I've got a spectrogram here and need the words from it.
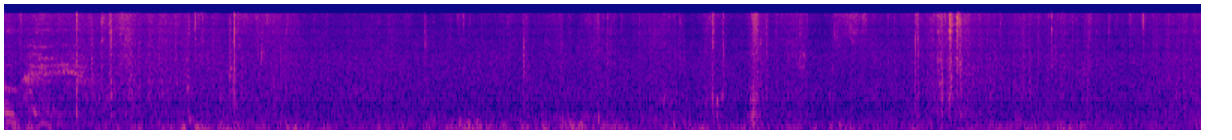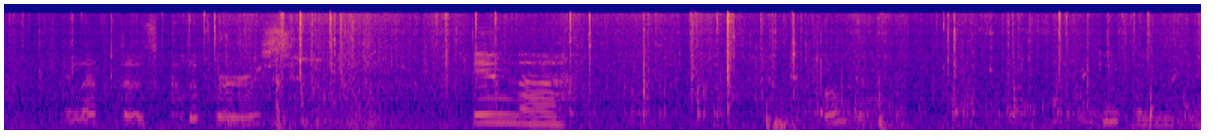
Okay. I left those clippers in the photo. I need them right now.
